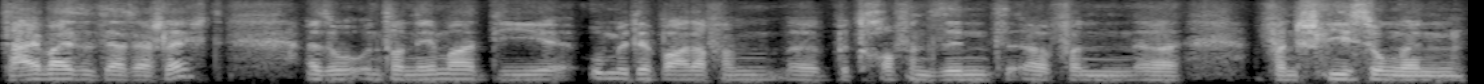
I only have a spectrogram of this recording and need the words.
teilweise sehr, sehr schlecht. Also Unternehmer, die unmittelbar davon äh, betroffen sind, äh, von, äh, von Schließungen,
